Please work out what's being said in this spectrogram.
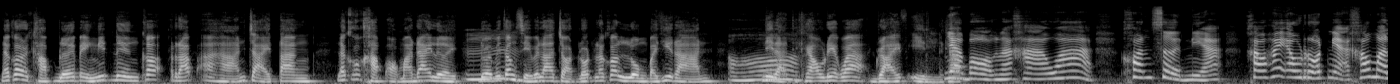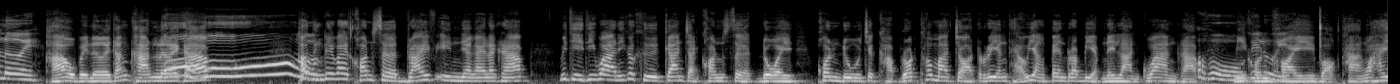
แล้วก็ขับเลยไปอีกนิดนึงก็รับอาหารจ่ายตังค์แล้วก็ขับออกมาได้เลย โดยไม่ต้องเสียเวลาจอดรถแล้วก็ลงไปที่ร้านอ๋อนี่แหละที่เขาเรียกว่า drive in นะอคย่ารับบอกนะคะว่าคอนเสิร์ตเนี้ยเขาให้เอารถเนี่ยเข้ามาเลย เข้าไปเลยทั้งคันเลยครับโอ้โหเขาถึงได้ว่าคอนเสิร์ต drive in ยังไงล่ะครับ วิธีที่ว่านี้ก็คือการจัดคอนเสิร์ตโดย คนดูจะขับรถเข้ามาจอดเรียงแถวอย่างเป็นระเบียบในลานกว้างครับโอ้โหมีคนพี่หลุยคอยบอกทางว่าให้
